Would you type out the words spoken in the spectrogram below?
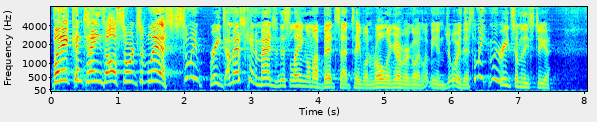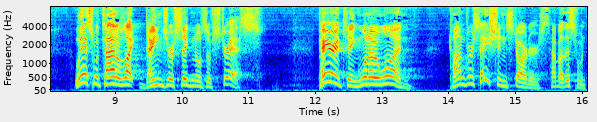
but it contains all sorts of lists. Let me read. I mean, I just can't imagine this laying on my bedside table and rolling over and going, let me enjoy this. Let me, let me read some of these to you. Lists with titles like Danger Signals of Stress, Parenting 101, Conversation starters. How about this one?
